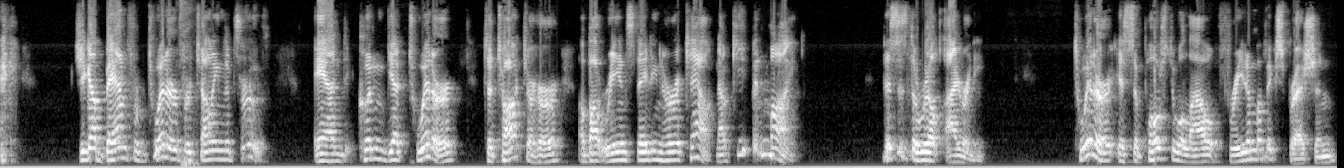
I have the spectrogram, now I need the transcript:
she got banned from Twitter for telling the truth and couldn't get Twitter to talk to her about reinstating her account. Now, keep in mind, this is the real irony. Twitter is supposed to allow freedom of expression,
